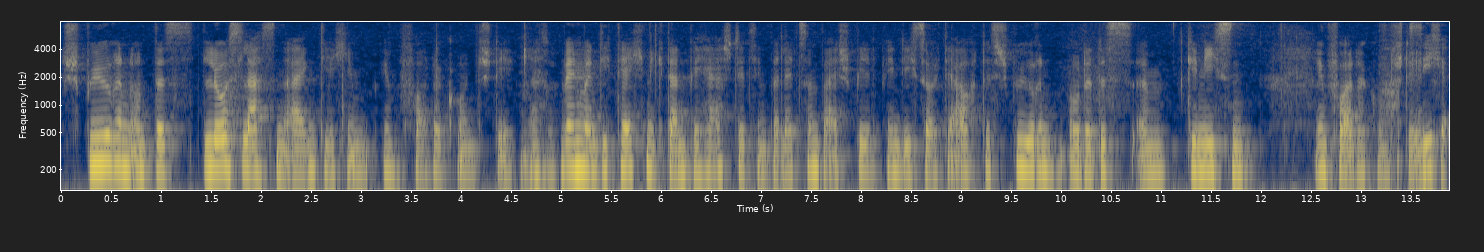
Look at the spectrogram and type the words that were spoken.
Spüren und das Loslassen eigentlich im, im Vordergrund steht. Also wenn man die Technik dann beherrscht, jetzt im Ballett zum Beispiel, finde ich, sollte auch das Spüren oder das ähm, Genießen im Vordergrund stehen. Sicher.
